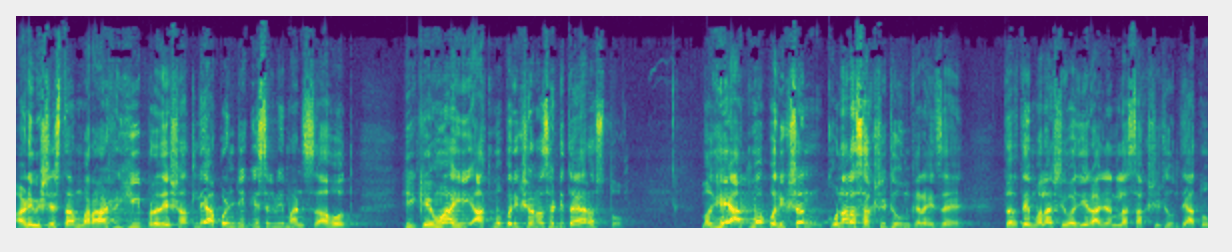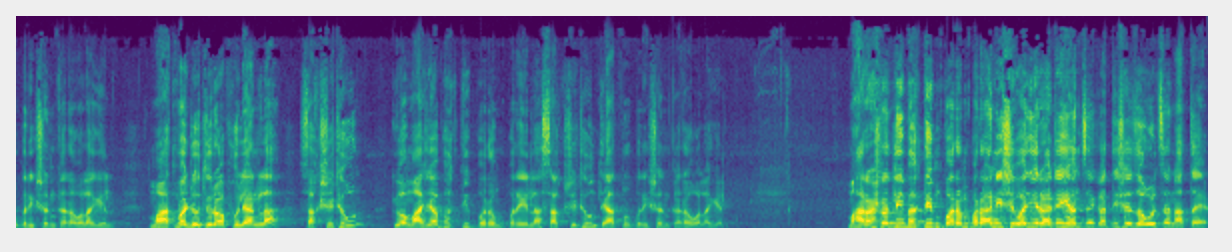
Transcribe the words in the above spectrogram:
आणि विशेषतः मराठी प्रदेशातले आपण जी की सगळी माणसं आहोत ही केव्हाही आत्मपरीक्षणासाठी तयार असतो. मग हे आत्मपरीक्षण कोणाला साक्षी ठेवून करायचं आहे तर ते मला शिवाजी राजांना साक्षी ठेवून ते आत्मपरीक्षण करावं लागेल. महात्मा ज्योतिराव फुल्यांना साक्षी ठेवून किंवा माझ्या भक्ती परंपरेला साक्षी ठेवून ते आत्मपरीक्षण करावं लागेल. महाराष्ट्रातली भक्ती परंपरा आणि शिवाजीराजे ह्यांचं एक अतिशय जवळचं नातं आहे.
